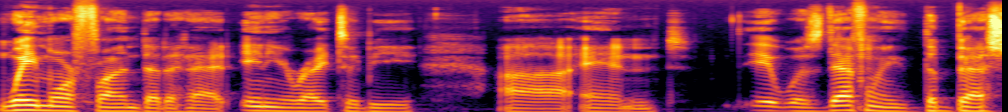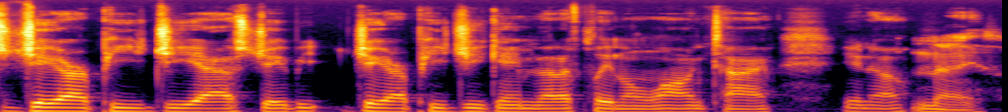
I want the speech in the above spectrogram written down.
way more fun than it had any right to be, uh, and it was definitely the best JRPG ass JRPG game that I've played in a long time. You know, Nice.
